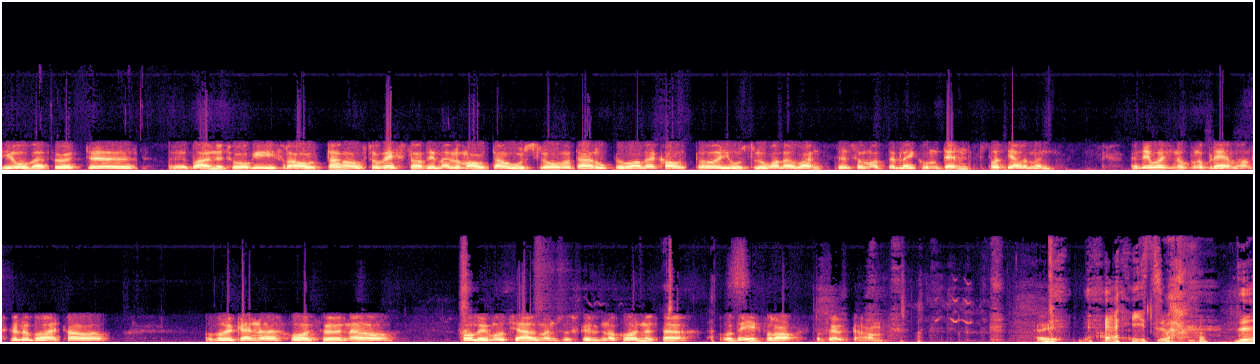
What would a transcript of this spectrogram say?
de overførte eh, barnetoget fra Alta, og så veksla de mellom Alta og Oslo. og Der oppe var det kaldt, og i Oslo var det varmt. Er sånn at det ble kondens på skjermen. Men det var ikke noe problem. Han skulle bare ta og bruke en eh, hårføne og holde imot skjermen, så skulle det nok ordne seg. Og det gikk bra, fortalte han. Hei. Det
